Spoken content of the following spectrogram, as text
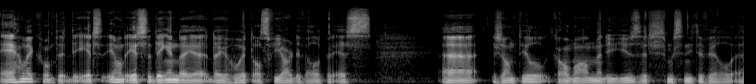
eigenlijk. Want de, de eerste, een van de eerste dingen dat je, dat je hoort als VR-developer is... eh Gentil, kalm aan met je users, moesten niet te veel eh,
